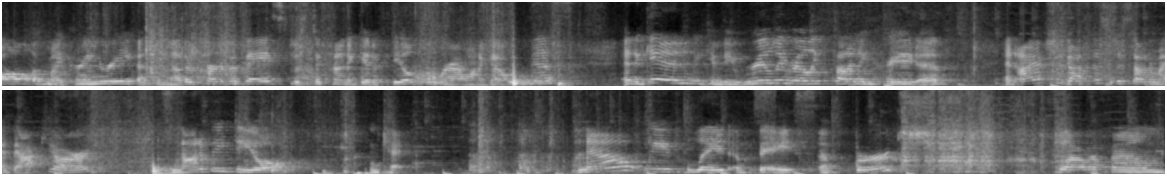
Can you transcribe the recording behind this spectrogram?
all of my greenery as another part of a base just to kind of get a feel for where I want to go with this. And again, we can be really, really fun and creative. And I actually got this just out of my backyard. It's not a big deal. Okay. Now we've laid a base of birch, flower foam,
